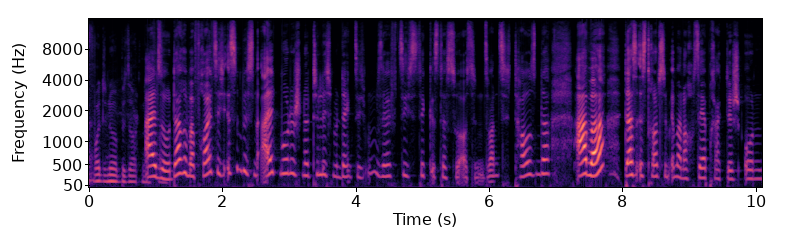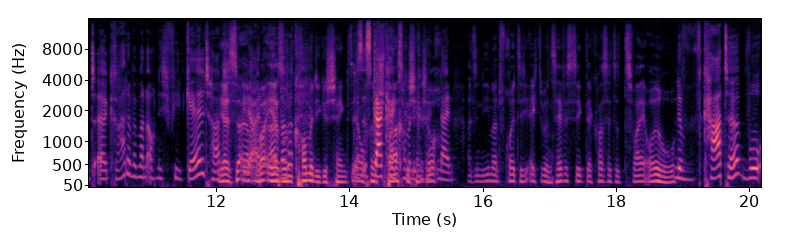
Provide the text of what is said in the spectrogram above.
ich wollte nur besorgt Also, darüber freut sich, ist ein bisschen altmodisch natürlich. Man denkt sich, hm, Selfie-Stick ist das so aus den 20.000er. Aber das ist trotzdem immer noch sehr praktisch. Und äh, gerade wenn man auch nicht viel Geld hat, Ja, es ist aber eher so ein Comedy-Geschenk. das auch ist so gar kein. Comedy-Geschenk. Nein, Also niemand freut sich echt über einen Selfie-Stick, der kostet so 2 Euro. eine Karte, wo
